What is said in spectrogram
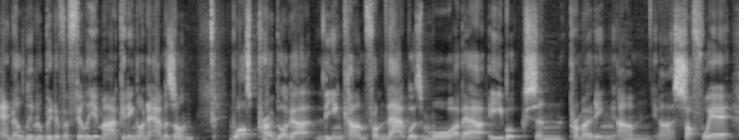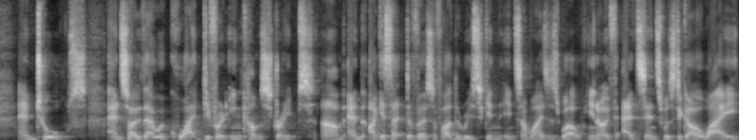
and a little bit of affiliate marketing on Amazon. Whilst ProBlogger, the income from that was more about ebooks and promoting um, uh, software and tools. And so they were quite different income streams. Um, and I guess that diversified the risk in, in some ways as well. You know, if AdSense was to go away,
